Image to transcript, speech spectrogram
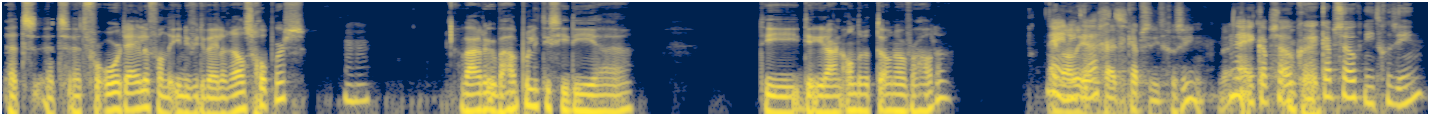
het, het, het veroordelen van de individuele relschoppers. Mhm. Waren er überhaupt politici die, eh, die, die daar een andere toon over hadden? Nee, In alle niet echt. ik heb ze niet gezien. Nee. Nee, ik heb ze ook, ik heb ze ook niet gezien.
